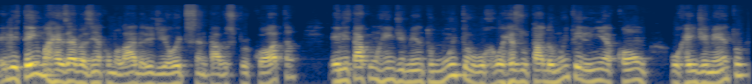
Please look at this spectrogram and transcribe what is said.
ele tem uma reservazinha acumulada ali de 8 centavos por cota, ele está com um rendimento muito, o resultado muito em linha com o rendimento.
